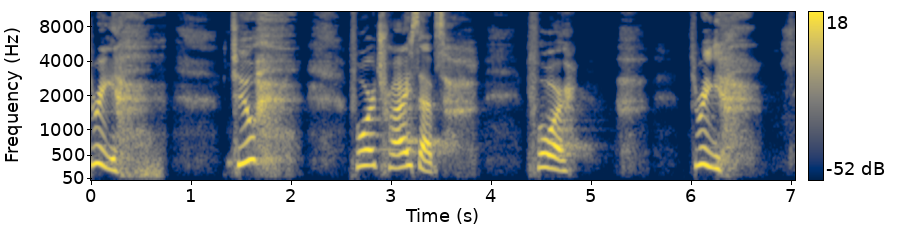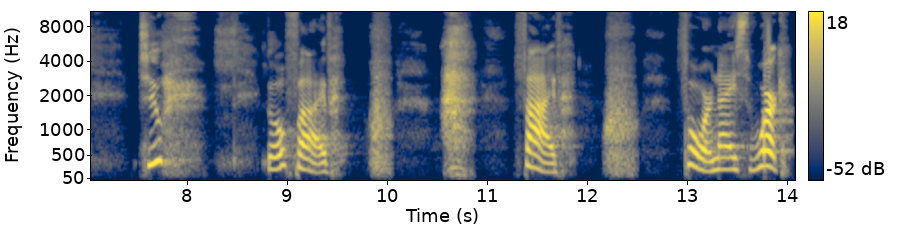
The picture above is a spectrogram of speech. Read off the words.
Three. Two. Four triceps. four, three, two, Go five. Five. Nice work.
